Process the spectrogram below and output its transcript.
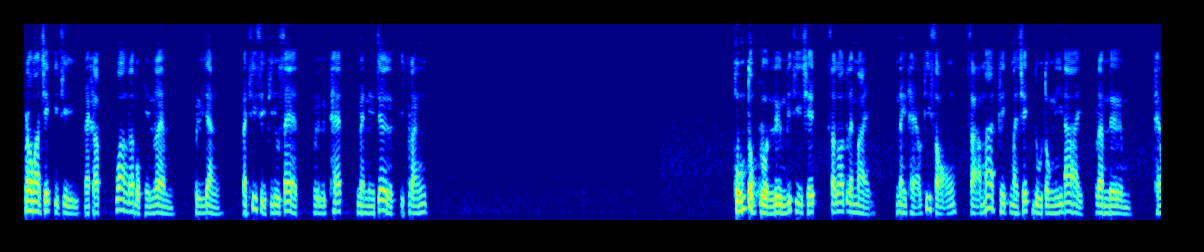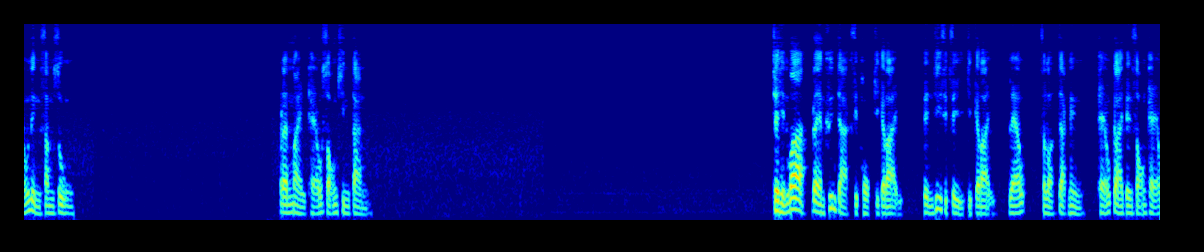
เรามาเช็คอีกทีนะครับ ว่าระบบเห็นแรมหรือยัง ไปที่ CPU Z หรือ Tab Manager อีกครั้ง ผมตกหล่นลืมวิธีเช็คสล็อตแรมใหม่ ในแถวที่ 2 สามารถคลิกมาเช็คดูตรงนี้ได้แรมเดิม แถว1ซัมซุงแรมใหม่แถว 2 คินตัน จะเห็นว่าแรมขึ้นจาก 16กิกะไบต์ เป็น 24 กิกะไบต์แล้วสล็อตจาก 1 แถวกลายเป็น 2 แถว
